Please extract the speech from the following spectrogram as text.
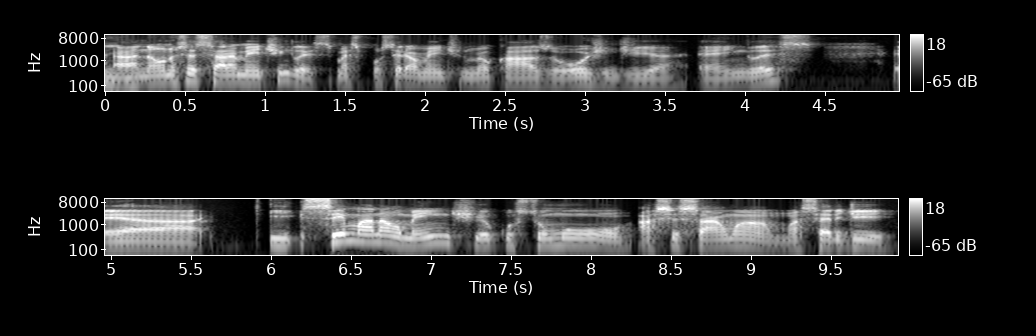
Uh, não necessariamente inglês, mas posteriormente, no meu caso, hoje em dia, é inglês. É, e semanalmente eu costumo acessar uma, uma série de,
